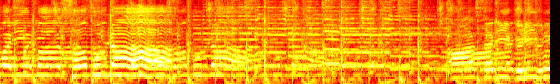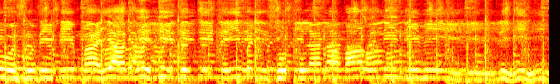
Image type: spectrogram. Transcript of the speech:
મરી માં સામુંડા. આ ગરી ગરીબ વસતીની માયા મેલી નહીં મરી સોટીલાના માવલી દેવી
